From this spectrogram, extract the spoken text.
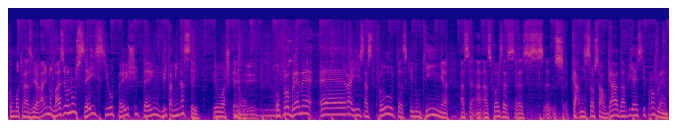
como trazer ainda, mas eu não sei se o peixe tem vitamina C. Eu acho que não. O problema é- era isso, as frutas que não tinha, as, a- as coisas, as, as carne só salgada, havia esse problema.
